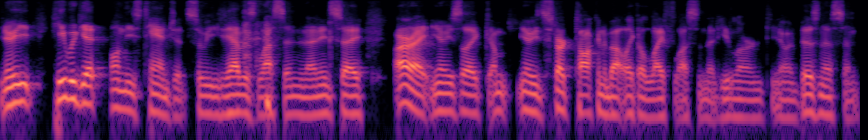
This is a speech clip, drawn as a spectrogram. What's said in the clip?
you know he he would get on these tangents so he'd have his lesson and then he'd say all right you know he's like i'm you know he'd start talking about like a life lesson that he learned you know in business and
